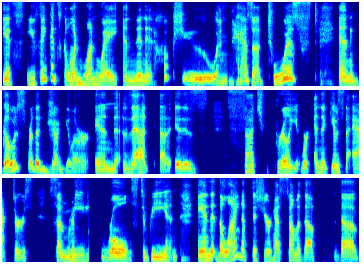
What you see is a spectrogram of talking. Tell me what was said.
it's you think it's going one way and then it hooks you and has a twist and goes for the jugular and that uh, it is such brilliant work and it gives the actors some Right. meaty roles to be in and the lineup this year has some of the the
